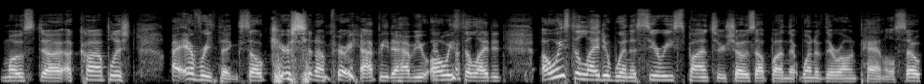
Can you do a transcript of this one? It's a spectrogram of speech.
most uh, accomplished uh, everything. So, Kirsten, I'm very happy to have you. Always delighted, always delighted when a series sponsor shows up on the, one of their own panels. So,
